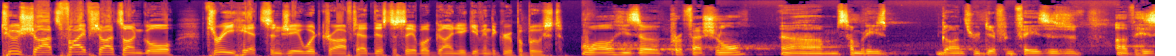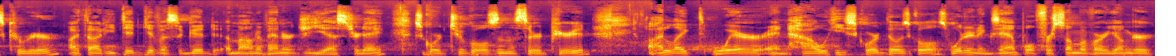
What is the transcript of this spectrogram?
two shots, five shots on goal, three hits, and Jay Woodcroft had this to say about Gagner giving the group a boost. Well, he's a professional. Um, somebody's gone through different phases of his career. I thought he did give us a good amount of energy yesterday. Scored two goals in the third period. I liked where and how he scored those goals. What an example for some of our younger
